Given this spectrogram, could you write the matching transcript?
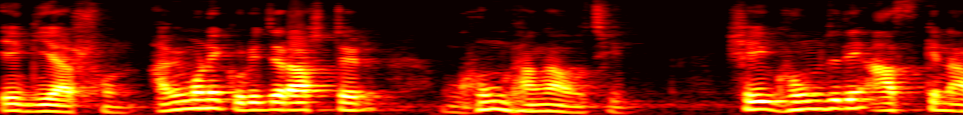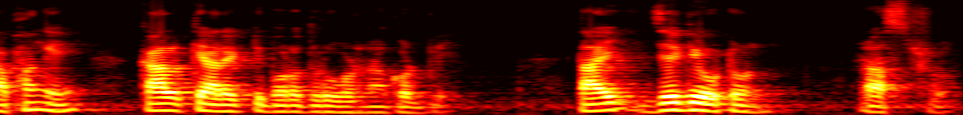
এগিয়ে আসুন। আমি মনে করি যে রাষ্ট্রের ঘুম ভাঙা উচিত। সেই ঘুম যদি আজকে না ভাঙে, কালকে আরেকটি বড় দুর্ঘটনা ঘটবে। তাই জেগে উঠুন রাষ্ট্র।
